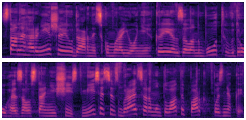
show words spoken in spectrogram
Стане гарніше і у Дарницькому районі. Київ Зеленбуд вдруге за останні шість місяців збирається ремонтувати парк Позняки.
